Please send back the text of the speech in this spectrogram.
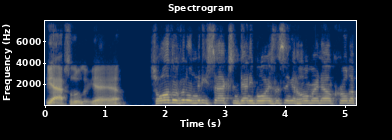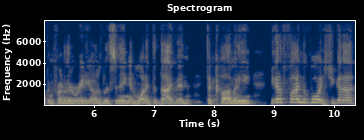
yeah, absolutely, yeah, yeah. So all those little nitty sacks and Danny boys listening at home right now, curled up in front of their radios, listening and wanting to dive in to comedy. You got to find the voice. You gotta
